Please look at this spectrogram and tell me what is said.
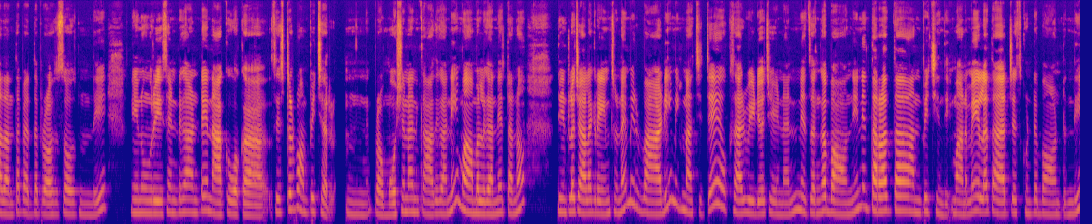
అదంతా పెద్ద ప్రాసెస్ అవుతుంది. నేను రీసెంట్గా అంటే నాకు ఒక సిస్టర్ పంపించారు. ప్రమోషన్ అని కాదు కానీ మామూలుగానే తను దీంట్లో చాలా గ్రెయిన్స్ ఉన్నాయి. మీరు వాడి మీకు నచ్చితే ఒకసారి వీడియో చేయండి అని నిజంగా బాగుంది. నేను తర్వాత అనిపించింది. మనమే ఇలా తయారు చేసుకుంటే బాగుంటుంది.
